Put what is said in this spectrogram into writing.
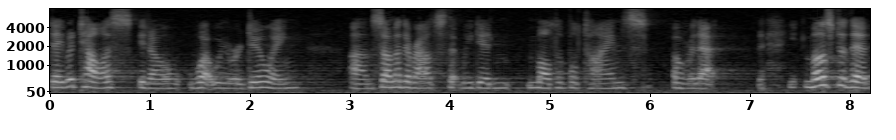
they would tell us, you know, what we were doing. Um, some of the routes that we did m- multiple times over that, most of the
